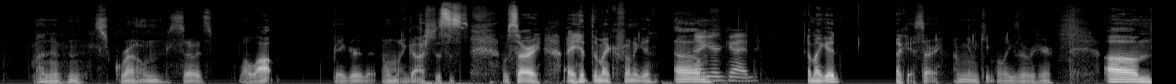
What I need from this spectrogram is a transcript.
it's grown, so it's a lot bigger than. Oh my gosh, this is. I'm sorry, I hit the microphone again. Um, no, you're good. Am I good? Okay, sorry. I'm gonna keep my legs over here. Um,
